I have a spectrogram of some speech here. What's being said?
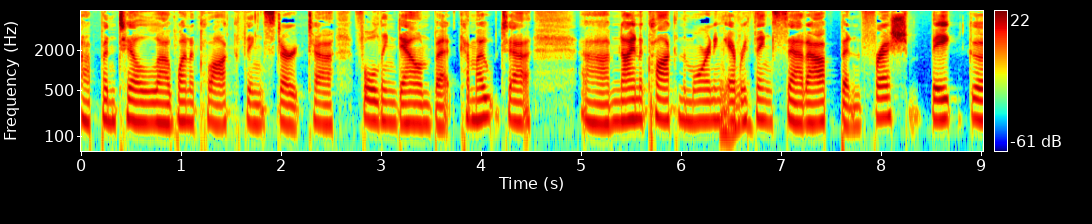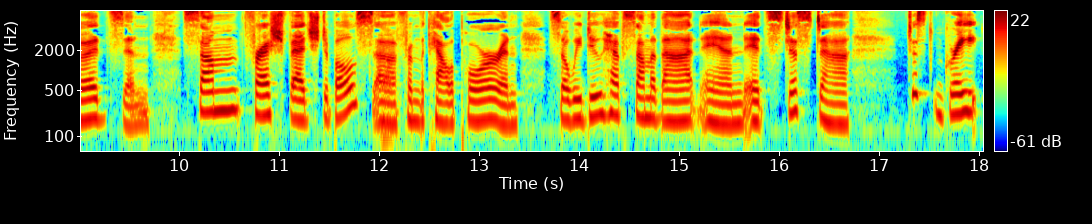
up until uh, one o'clock. Things start folding down, but come out um, nine o'clock in the morning. Mm-hmm. Everything's set up and fresh baked goods and some fresh vegetables yeah. from the Calipore, and so we do have some of that that, and it's just uh, just great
